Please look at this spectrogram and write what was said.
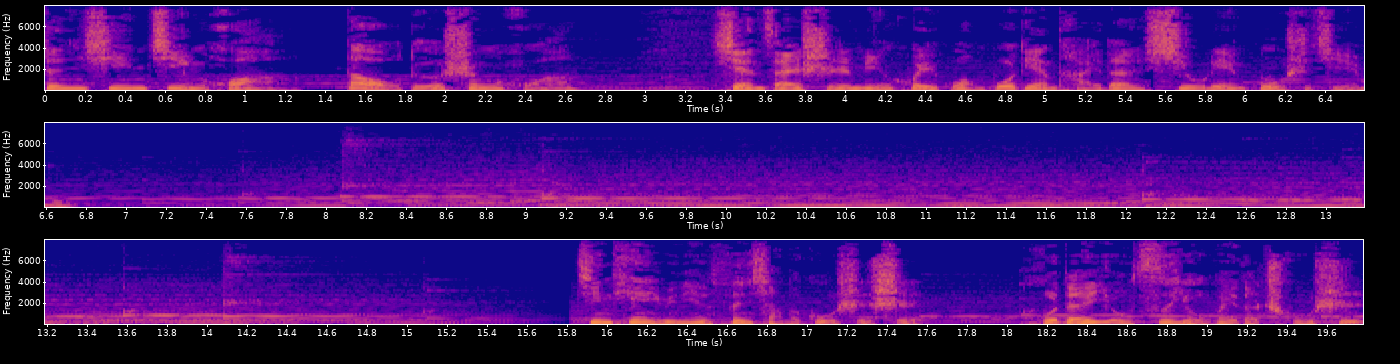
身心净化，道德升华。现在是明慧广播电台的修炼故事节目。今天与您分享的故事是：活得有滋有味的厨师，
